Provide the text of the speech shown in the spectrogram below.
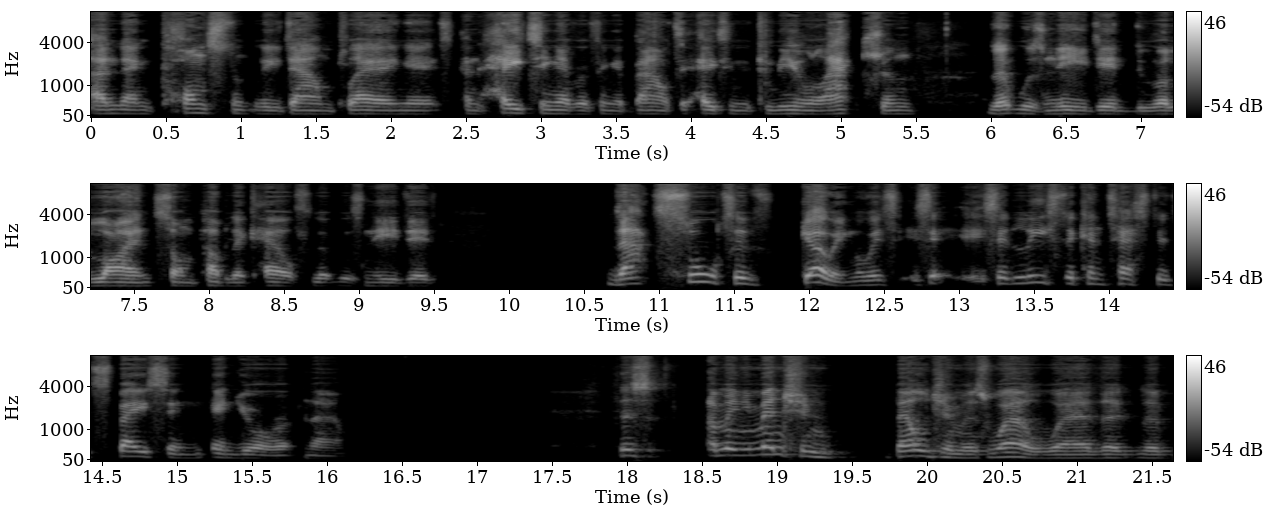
and then constantly downplaying it and hating everything about it, hating the communal action that was needed, the reliance on public health that was needed. That sort of going, or it's, it's, it's at least a contested space in, in Europe now. There's, I mean, you mentioned Belgium as well, where the, the,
